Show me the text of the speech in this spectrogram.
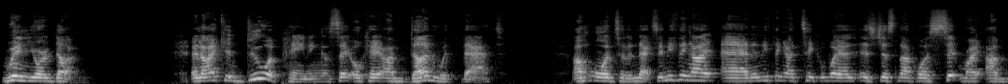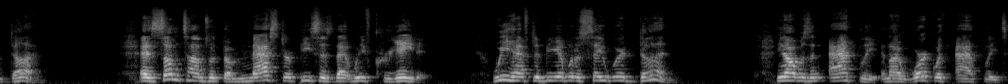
when you're done. And I can do a painting and say, okay, I'm done with that. I'm on to the next. Anything I add, anything I take away, it's just not going to sit right. I'm done. And sometimes with the masterpieces that we've created, we have to be able to say we're done. You know, I was an athlete and I work with athletes,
